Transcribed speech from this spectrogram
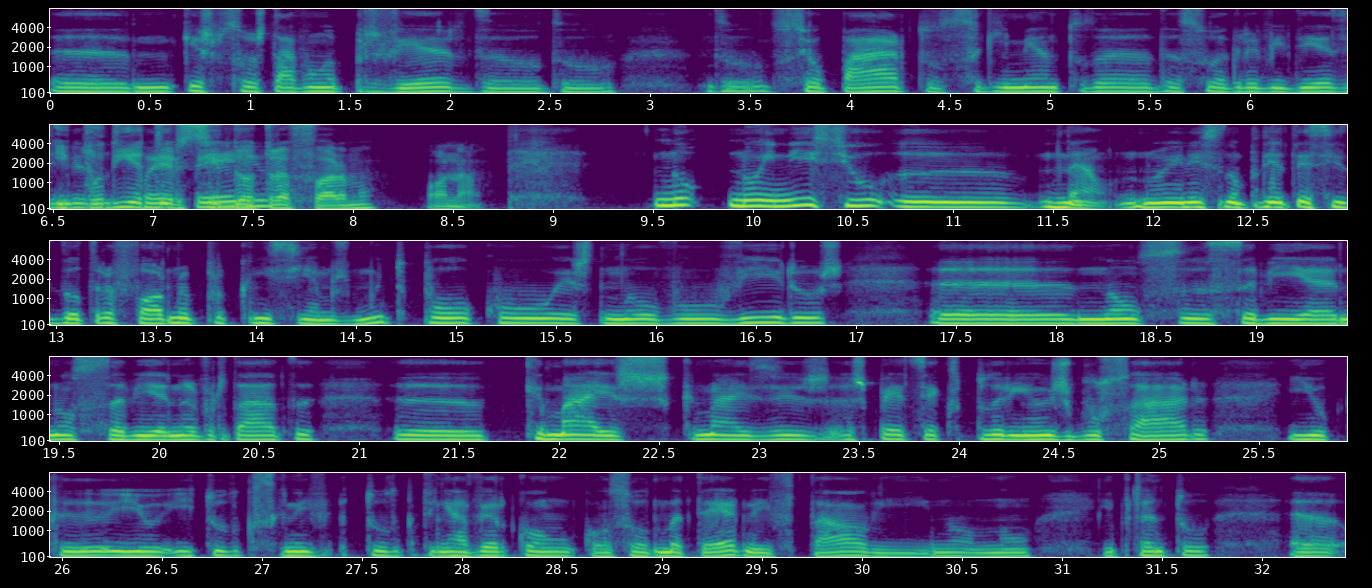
uh, que as pessoas estavam a prever do, do, do, do seu parto, do seguimento da, da sua gravidez. E, e podia ter sido de outra forma ou não? No, no início, uh, não. No início não podia ter sido de outra forma, porque conhecíamos muito pouco este novo vírus, uh, não se sabia, não se sabia, na verdade, uh, que mais, que mais aspectos é que se poderiam esboçar e, o que, e, e tudo, que tudo que tinha a ver com, com saúde materna e fetal e, não, não, e portanto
